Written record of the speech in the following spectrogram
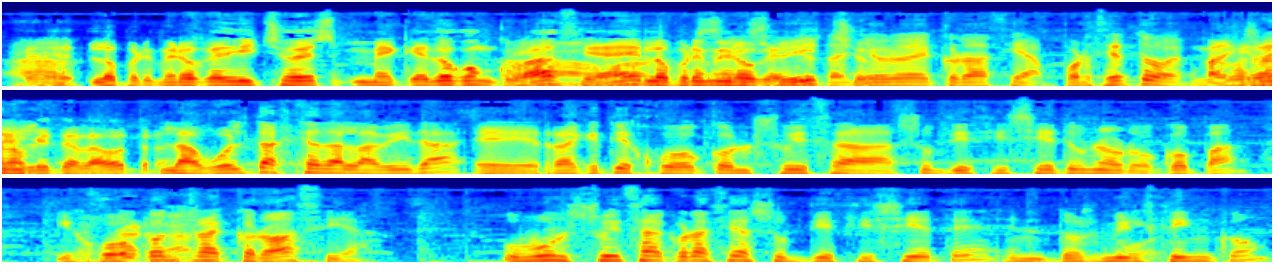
Ah. lo primero que he dicho es me quedo con Croacia, Ah, ¿eh? Lo primero Sí, que sí, he dicho. yo creo que Croacia. Por cierto, para cosa no quita la otra. Las vueltas que da la vida, eh, Rakitic jugó con Suiza sub-17 una Eurocopa y Es jugó verdad. contra Croacia. Hubo un Suiza-Croacia sub-17 en 2005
